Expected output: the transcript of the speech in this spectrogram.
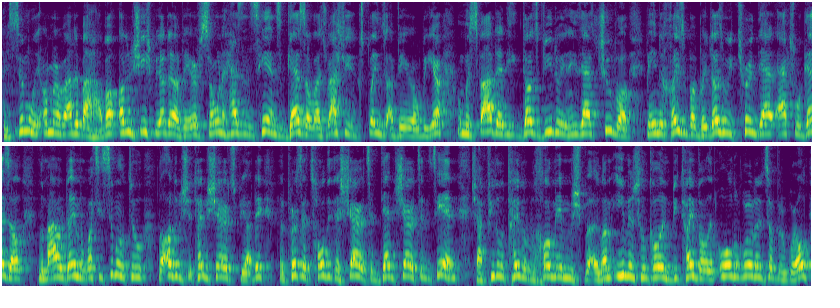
And similarly, Umar Bahava, Adam Shish if someone has in his hands gezel, as Rashi explains Aver over here, Umasfada, he does video and he has tshuva, but he doesn't return that actual gezel, Daimon, similar to? The Adam Shetav Sheretz The person that's holding a sheretz, a dead sheretz in his hand, Shafilu Taiva, even shall go and be Taiva in all the worlds of the world,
